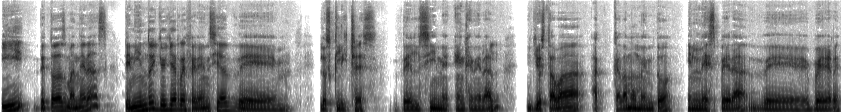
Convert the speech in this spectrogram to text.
y de todas maneras, teniendo yo ya referencia de los clichés del cine en general, yo estaba a cada momento en la espera de ver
